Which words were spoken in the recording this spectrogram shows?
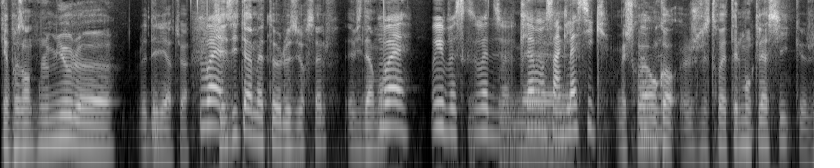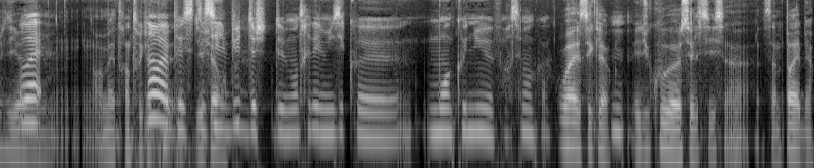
qui représente le mieux le, le délire, tu vois. Ouais. J'ai hésité à mettre euh, le Yourself, évidemment. Ouais. Oui, parce que clairement, c'est un classique. Mais je, trouvais encore, je le trouvais tellement classique que je me dis, euh, on va mettre un truc. Non, un ouais, peu c'est aussi le but de, montrer des musiques euh, moins connues, euh, forcément. Quoi. Ouais, c'est clair. Mm. Et du coup, celle-ci, ça, ça me paraît bien.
